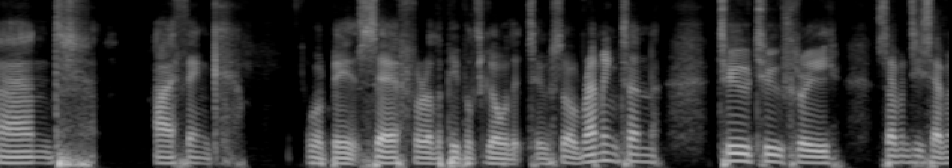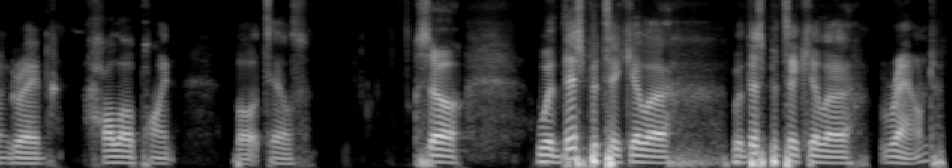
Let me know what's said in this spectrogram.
and I think would be safe for other people to go with it too. So Remington 223 77 grain hollow point boat tails. So with this particular with this particular round,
